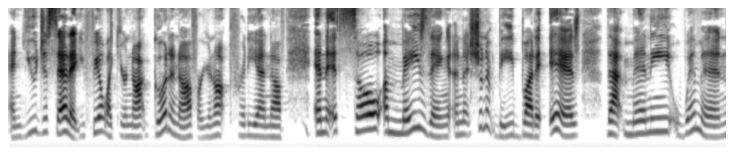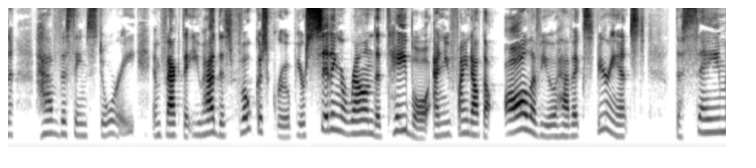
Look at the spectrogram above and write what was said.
and you just said it. You feel like you're not good enough or you're not pretty enough. And it's so amazing, and it shouldn't be, but it is, that many women have the same story. In fact, that you had this focus group, you're sitting around the table, and you find out that all of you have experienced the same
